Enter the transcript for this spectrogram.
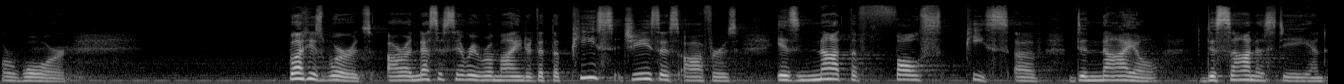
or war. But his words are a necessary reminder that the peace Jesus offers is not the false peace of denial, dishonesty, and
